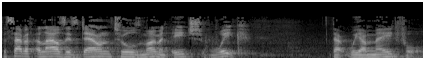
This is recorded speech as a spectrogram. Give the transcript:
The Sabbath allows this down tools moment each week that we are made for.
